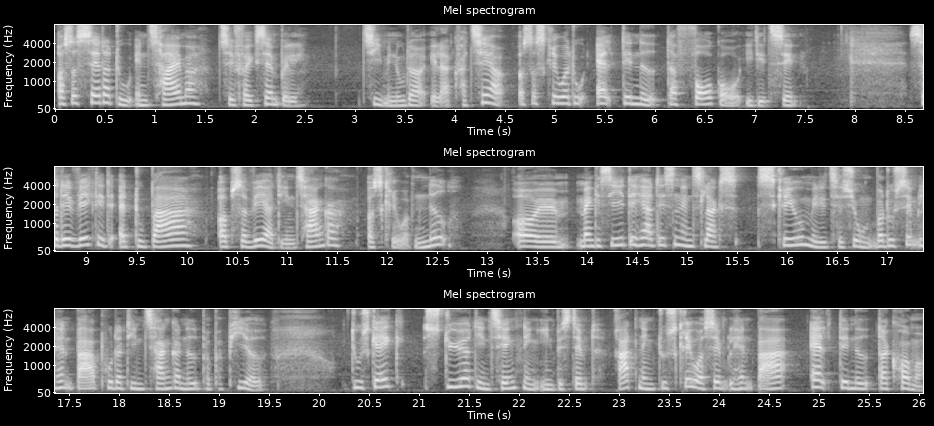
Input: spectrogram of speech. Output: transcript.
Og så sætter du en timer til for eksempel 10 minutter eller et kvarter, og så skriver du alt det ned, der foregår i dit sind. Så det er vigtigt, at du bare observerer dine tanker og skriver dem ned. Og øh, man kan sige, at det her det er sådan en slags skrivemeditation, hvor du simpelthen bare putter dine tanker ned på papiret. Du skal ikke styre din tænkning i en bestemt retning. Du skriver simpelthen bare alt det ned, der kommer.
